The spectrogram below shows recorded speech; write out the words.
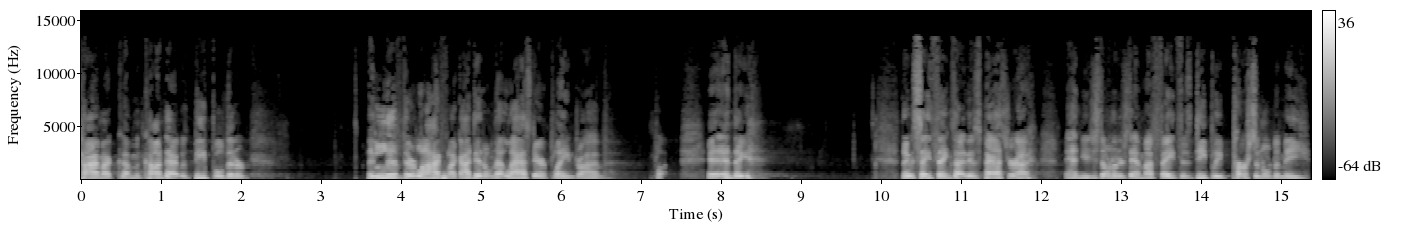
time I come in contact with people that are, they live their life like I did on that last airplane drive. And, and they, they would say things like this, Pastor, I, man, you just don't understand. My faith is deeply personal to me.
